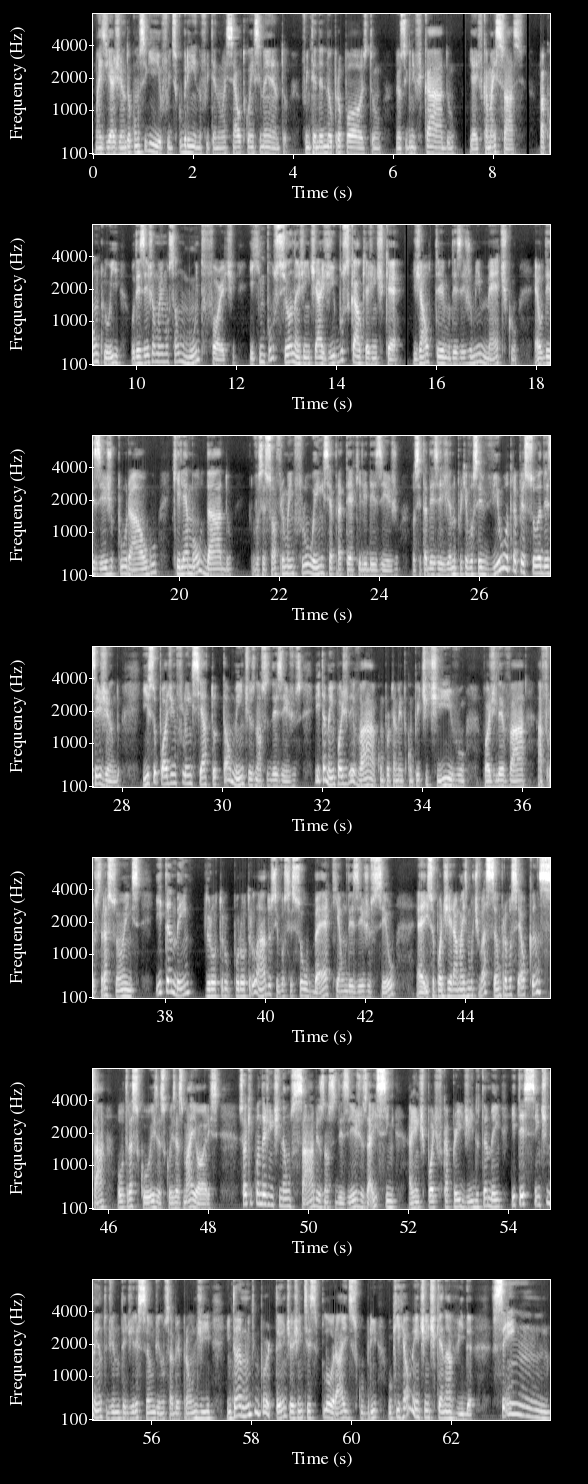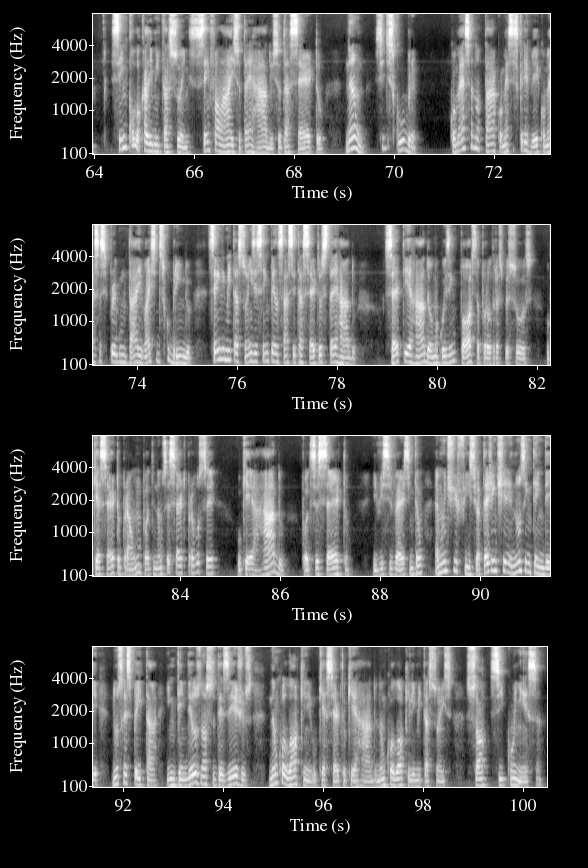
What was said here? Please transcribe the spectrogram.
Mas viajando eu consegui, eu fui descobrindo, fui tendo esse autoconhecimento, fui entendendo meu propósito, meu significado, e aí fica mais fácil. Para concluir, o desejo é uma emoção muito forte e que impulsiona a gente a agir e buscar o que a gente quer. Já o termo desejo mimético é o desejo por algo que ele é moldado. Você sofre uma influência para ter aquele desejo. Você está desejando porque você viu outra pessoa desejando. Isso pode influenciar totalmente os nossos desejos e também pode levar a comportamento competitivo, pode levar a frustrações e também, por outro, por outro lado, se você souber que é um desejo seu, é, isso pode gerar mais motivação para você alcançar outras coisas, coisas maiores. Só que quando a gente não sabe os nossos desejos, aí sim a gente pode ficar perdido também e ter esse sentimento de não ter direção, de não saber para onde ir. Então é muito importante a gente explorar e descobrir o que realmente a gente quer na vida, sem sem colocar limitações, sem falar ah, isso está errado, isso está certo. Não, se descubra. Começa a anotar, começa a escrever, começa a se perguntar e vai se descobrindo, sem limitações e sem pensar se está certo ou se está errado. Certo e errado é uma coisa imposta por outras pessoas. O que é certo para um pode não ser certo para você. O que é errado pode ser certo e vice-versa. Então é muito difícil, até a gente nos entender, nos respeitar e entender os nossos desejos, não coloque o que é certo e o que é errado, não coloque limitações, só se conheça.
